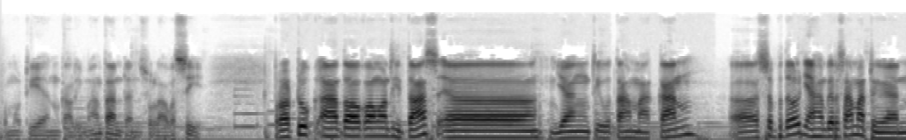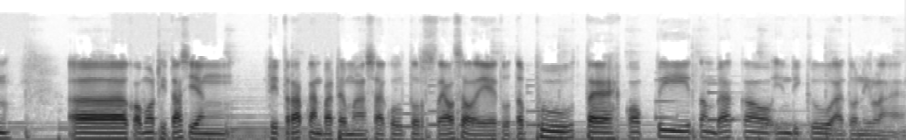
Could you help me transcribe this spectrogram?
kemudian Kalimantan dan Sulawesi. Produk atau komoditas uh, yang diutamakan uh, sebetulnya hampir sama dengan uh, komoditas yang diterapkan pada masa kultur stelsel yaitu tebu, teh, kopi, tembakau, indigo atau nila.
